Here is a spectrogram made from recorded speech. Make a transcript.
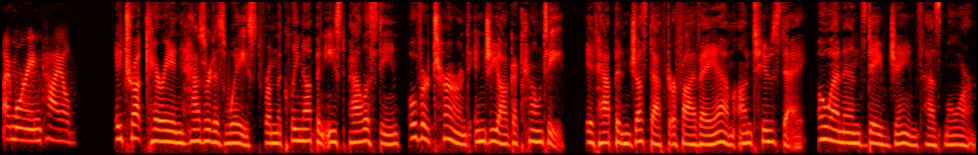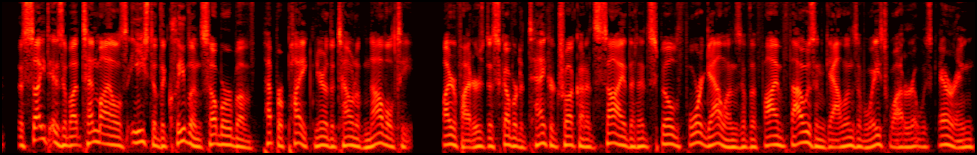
I'm Maureen Kyle. A truck carrying hazardous waste from the cleanup in East Palestine overturned in Geauga County. It happened just after 5 a.m. on Tuesday. ONN's Dave James has more. The site is about 10 miles east of the Cleveland suburb of Pepper Pike near the town of Novelty. Firefighters discovered a tanker truck on its side that had spilled four gallons of the 5,000 gallons of wastewater it was carrying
